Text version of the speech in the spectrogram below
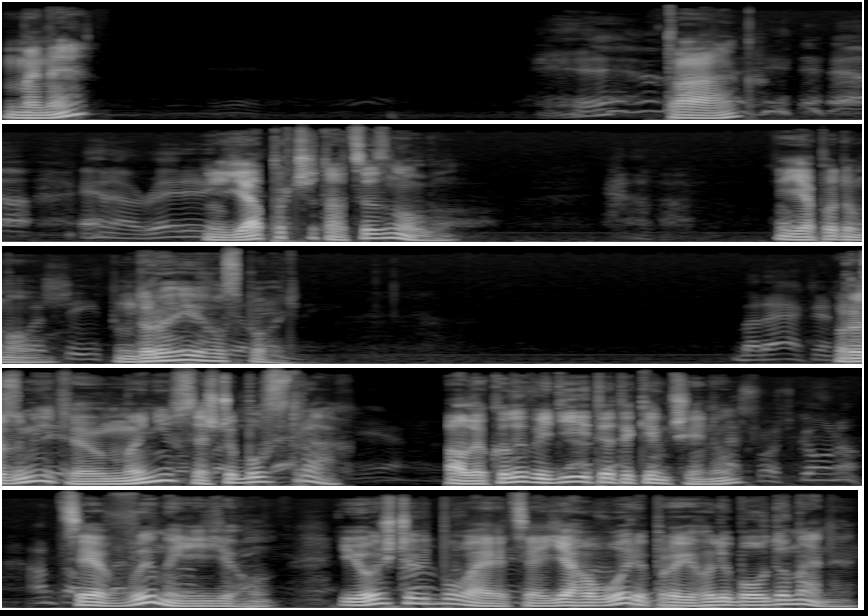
Мене? Так. Я прочитав це знову. Я подумав, дорогий Господь, розумієте, в мені все ще був страх. Але коли ви дієте таким чином, це вимиє його. І ось що відбувається. Я говорю про його любов до мене.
